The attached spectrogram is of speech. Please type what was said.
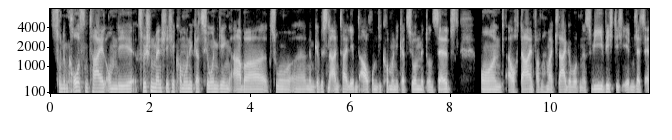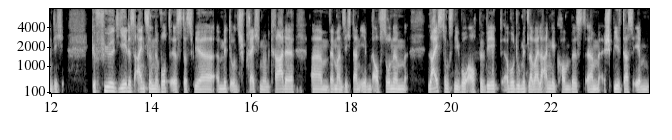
zu einem großen Teil um die zwischenmenschliche Kommunikation ging, aber zu äh, einem gewissen Anteil eben auch um die Kommunikation mit uns selbst und auch da einfach nochmal klar geworden ist, wie wichtig eben letztendlich gefühlt jedes einzelne Wort ist, dass wir mit uns sprechen. Und gerade ähm, wenn man sich dann eben auf so einem Leistungsniveau auch bewegt, wo du mittlerweile angekommen bist, ähm, spielt das eben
